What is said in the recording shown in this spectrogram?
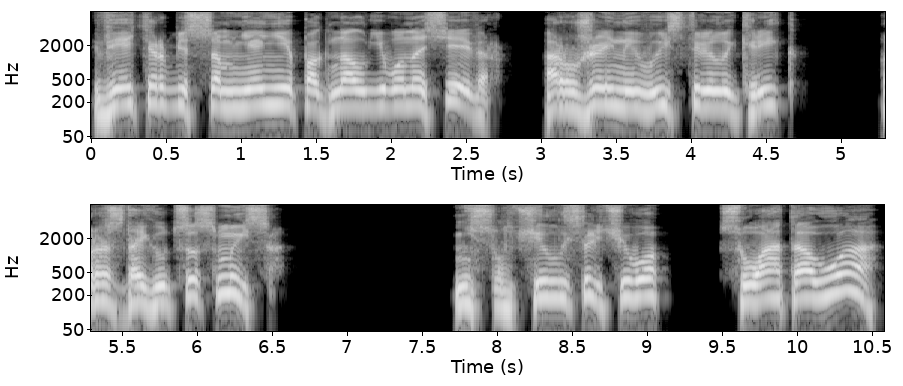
ветер без сомнения погнал его на север, оружейный выстрел и крик раздаются с мыса. Не случилось ли чего? Суатауа!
